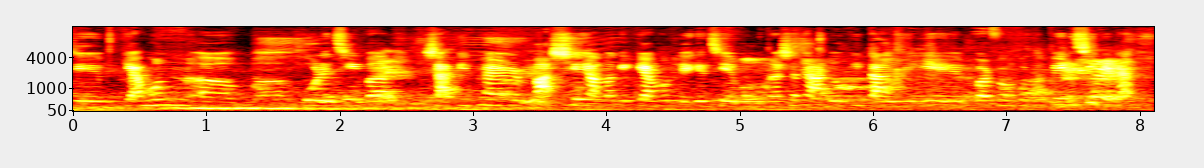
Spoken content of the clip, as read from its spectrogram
যে কেমন করেছি বা শাকিব ভাইয়ের পাশে আমাকে কেমন লেগেছে এবং ওনার সাথে আদৌ কি তাল মিলিয়ে পারফর্ম করতে পেরেছি কিনা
